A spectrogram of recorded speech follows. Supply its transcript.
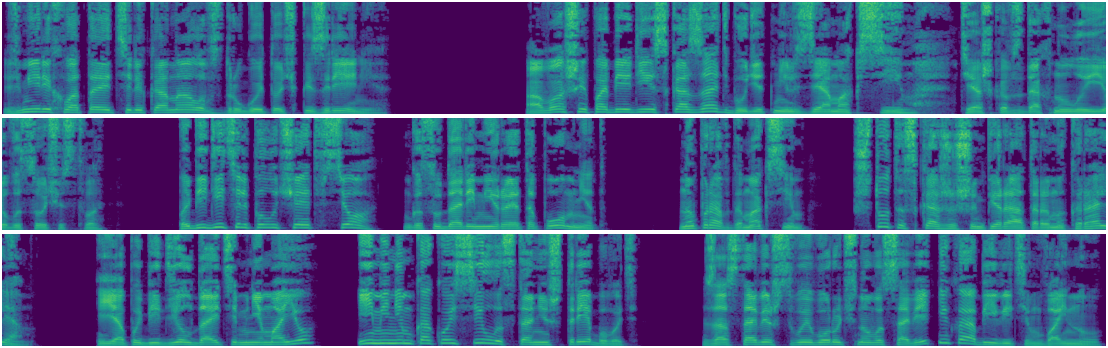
В мире хватает телеканалов с другой точкой зрения. «О вашей победе и сказать будет нельзя, Максим», — тяжко вздохнуло ее высочество. «Победитель получает все, государи мира это помнят. Но правда, Максим, что ты скажешь императорам и королям? Я победил, дайте мне мое? Именем какой силы станешь требовать? Заставишь своего ручного советника объявить им войну?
